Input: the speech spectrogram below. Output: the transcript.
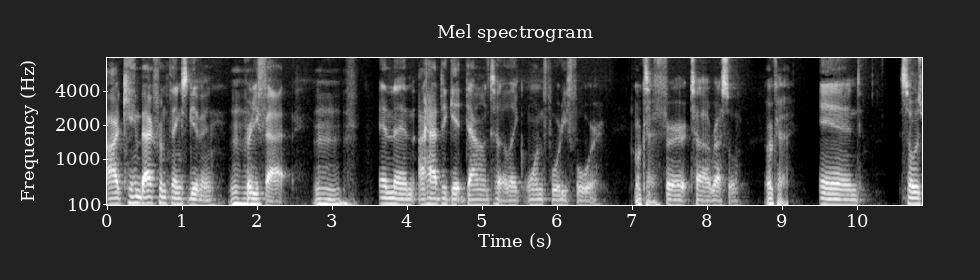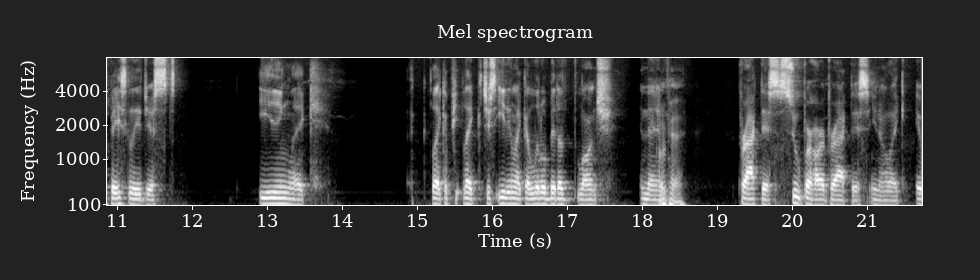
I came back from Thanksgiving Mm-hmm. pretty fat, and then I had to get down to like 144 Okay. to, for to wrestle, Okay. and so it was basically just eating like like a like just eating like a little bit of lunch, and then Okay. Practice, super hard practice. You know, like it,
